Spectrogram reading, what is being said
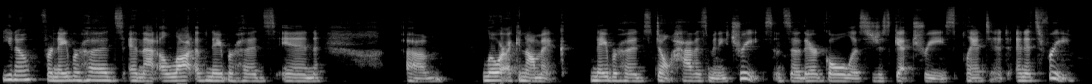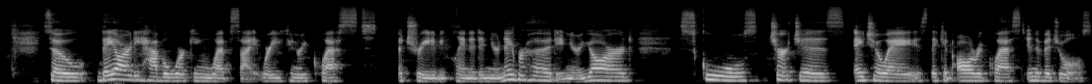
you know for neighborhoods and that a lot of neighborhoods in um, lower economic neighborhoods don't have as many trees and so their goal is to just get trees planted and it's free. So they already have a working website where you can request a tree to be planted in your neighborhood, in your yard, schools, churches, HOAs, they can all request individuals.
